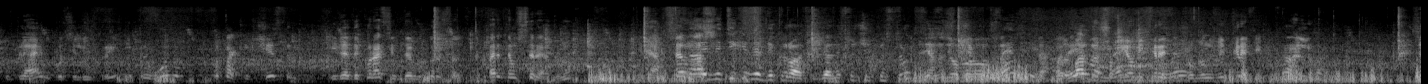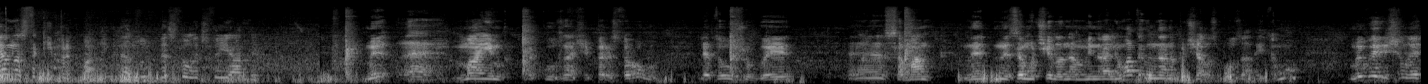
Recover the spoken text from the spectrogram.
скупляємо по цілій Україні, приводимо, отак їх чистимо і для декорації буде використовувати. Тепер йдемо всередину. Це в нас не тільки для декорації, для несучих конструкцій, але бажано, щоб його відкрити, щоб він відкритий. Правильно? Це в нас такий придбаник, да, тут де столик стояти. Ми е, маємо таку значить, пересторогу для того, щоб е, сама не, не замочила нам мінеральну вату, вона не почала сповзати. І тому ми вирішили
